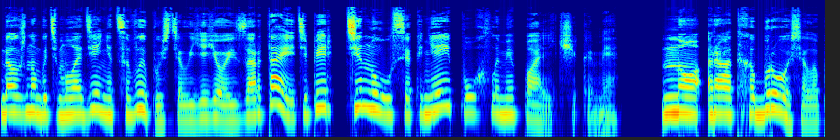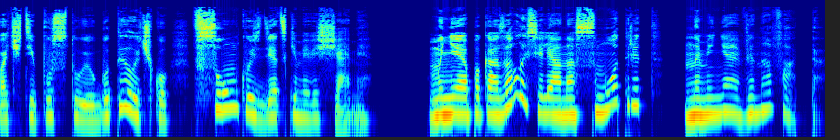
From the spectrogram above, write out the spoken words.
Должно быть, младенец выпустил ее изо рта и теперь тянулся к ней пухлыми пальчиками. Но Радха бросила почти пустую бутылочку в сумку с детскими вещами. Мне показалось, или она смотрит на меня виновата?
